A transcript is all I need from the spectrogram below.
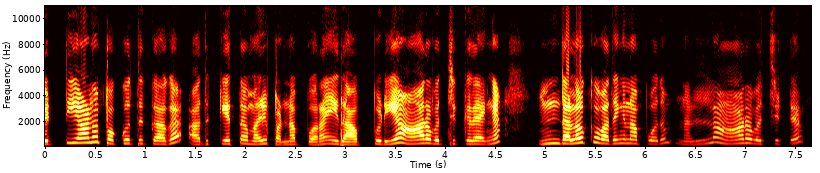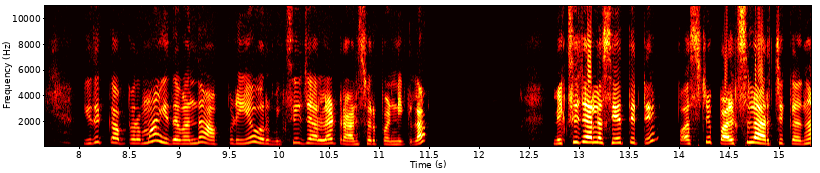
கெட்டியான பக்குவத்துக்காக அதுக்கேற்ற மாதிரி பண்ண போகிறேன் இதை அப்படியே ஆற வச்சுக்கிறேங்க. இந்த அளவுக்கு வதங்கினா போதும். நல்லா ஆற வச்சுட்டேன் இதுக்கப்புறமா இதை வந்து அப்படியே ஒரு மிக்சி ஜாரில் ட்ரான்ஸ்ஃபர் பண்ணிக்கலாம். மிக்சி ஜாரில் சேர்த்துட்டு ஃபஸ்ட்டு பல்ஸில் அரைச்சிக்கோங்க.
